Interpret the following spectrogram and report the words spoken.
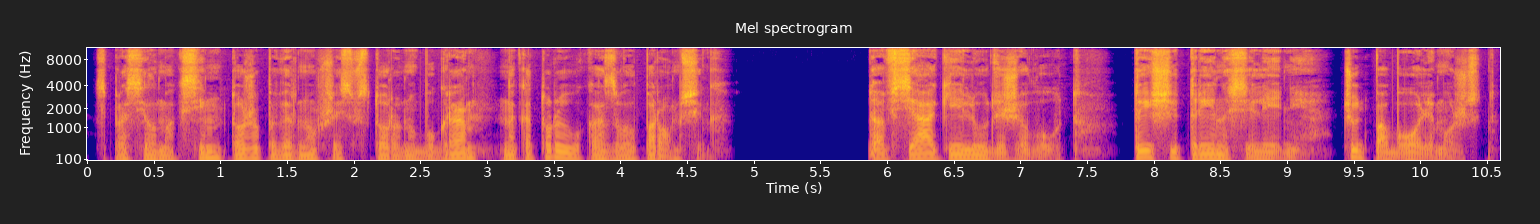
— спросил Максим, тоже повернувшись в сторону бугра, на который указывал паромщик. «Да всякие люди живут. Тысячи три населения. Чуть поболее, может.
